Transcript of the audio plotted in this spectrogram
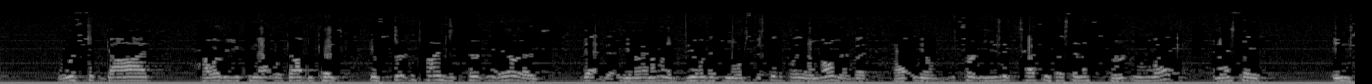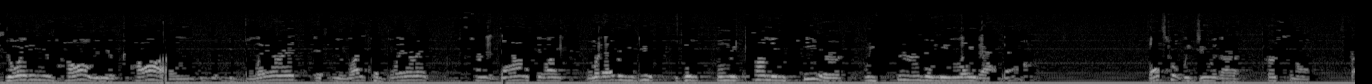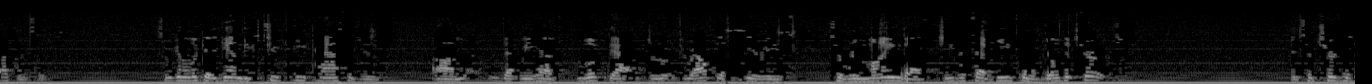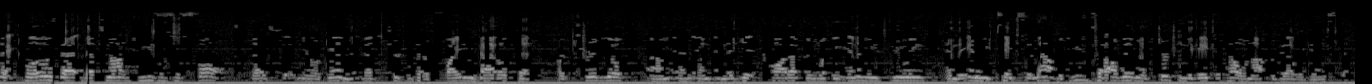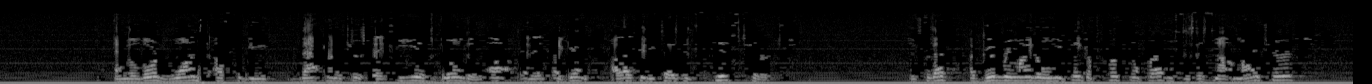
worship God, however you connect with God, because there's certain times in certain eras that, you know, and I'm going to deal with this more specifically in a moment, but, uh, you know, certain music touches us in a certain way. And I say, enjoy it in your home, in your car. You, you blare it if you like to blare it. Turn it down if you like. Whatever you do, because when we come in here, we serve and we lay that down. That's what we do with our personal preferences. So we're going to look at again these two key passages um, that we have looked at through, throughout this series to remind us. Jesus said He's going to build a church. And so churches that close, that, that's not Jesus' fault. That's, you know, again, that's churches that are fighting battles that are trivial um, and, and, and they get caught up in what the enemy's doing and the enemy takes them out. But said, I'll build my church and the gates of hell will not prevail against it. And the Lord wants us to be that kind of church that He is building up. And it, again, I like He says it's His church. And so that's a good reminder when we think of personal preferences. It's not my church,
